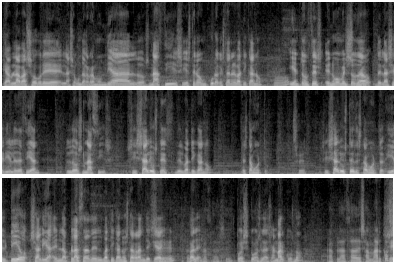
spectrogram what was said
que hablaba sobre la Segunda Guerra Mundial, los nazis, y este era un cura que está en el Vaticano, Ah. y entonces en un momento dado de la serie le decían, los nazis, si sale usted del Vaticano, está muerto. Sí. Si sale usted está muerto. Y el tío salía en la plaza del Vaticano esta grande que Sí, hay, ¿vale? plaza, sí. Pues, ¿cómo es la de San Marcos, no? La plaza de San Marcos, sí,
